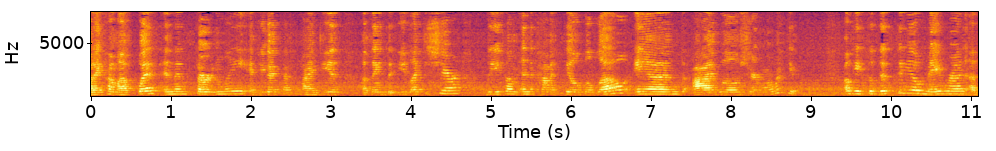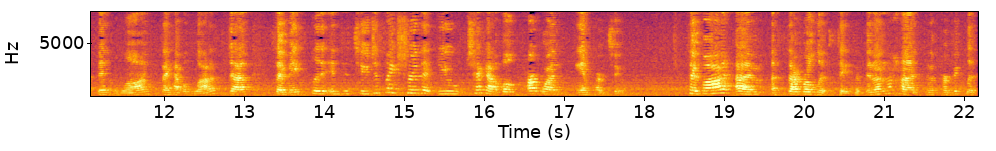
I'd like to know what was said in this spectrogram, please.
what I come up with. And then certainly if you guys have some ideas of things that you'd like to share, leave them in the comment field below and I will share more with you. Okay, so this video may run a bit long because I have a lot of stuff, so I may split it into two. Just make sure that you check out both part one and part two. So I bought um, a several lip stains. I've been on the hunt for the perfect lip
